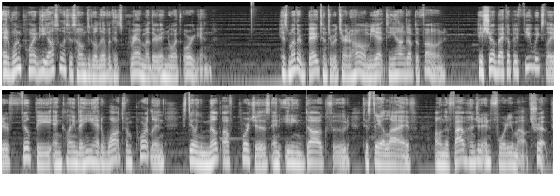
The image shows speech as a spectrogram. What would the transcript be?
At one point, he also left his home to go live with his grandmother in North Oregon. His mother begged him to return home, yet he hung up the phone. He showed back up a few weeks later, filthy, and claimed that he had walked from Portland, stealing milk off porches and eating dog food to stay alive on the 540 mile trip.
